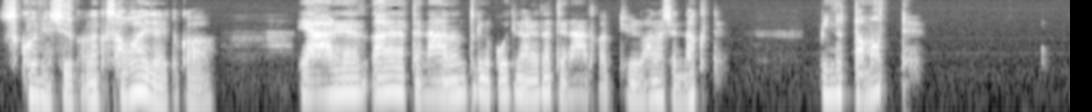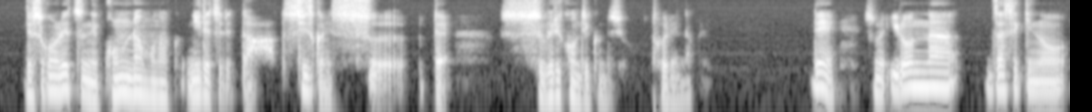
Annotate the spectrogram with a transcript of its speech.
すごいね、静か。なんか騒いだりとか、いや、あれ、あれだったよな、あの時の攻撃のあれだったよな、とかっていう話じゃなくて、みんな黙って、で、そこの列に混乱もなく、二列でダーッと静かにスーって滑り込んでいくんですよ。トイレの中に。で、そのいろんな座席の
